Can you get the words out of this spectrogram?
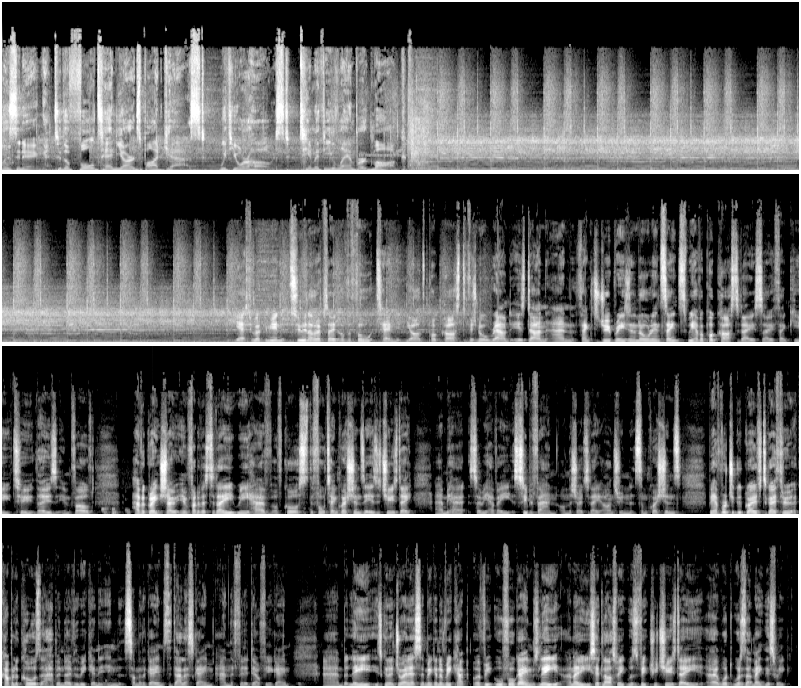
listening to the Full 10 Yards Podcast with your host, Timothy Lambert Monk. Yes, we welcome you in to another episode of the Full 10 Yards podcast. Divisional round is done, and thanks to Drew Brees and All In Saints, we have a podcast today. So, thank you to those involved. Have a great show in front of us today. We have, of course, the full 10 questions. It is a Tuesday, and we ha- so we have a super fan on the show today answering some questions. We have Roger Goodgroves to go through a couple of calls that happened over the weekend in some of the games, the Dallas game and the Philadelphia game. Um, but Lee is going to join us, and we're going to recap every, all four games. Lee, I know you said last week was Victory Tuesday. Uh, what, what does that make this week?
